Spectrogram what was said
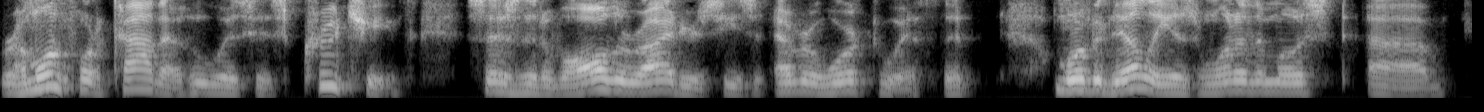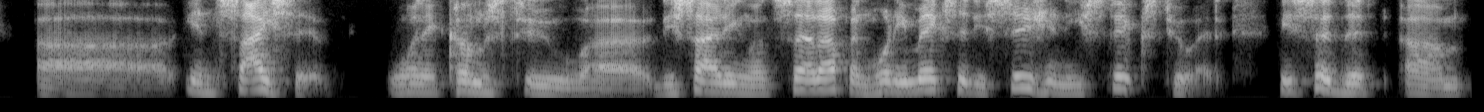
Ramon Forcada, who was his crew chief, says that of all the riders he's ever worked with, that Morbidelli is one of the most uh, uh incisive when it comes to uh, deciding on setup. And when he makes a decision, he sticks to it. He said that um,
